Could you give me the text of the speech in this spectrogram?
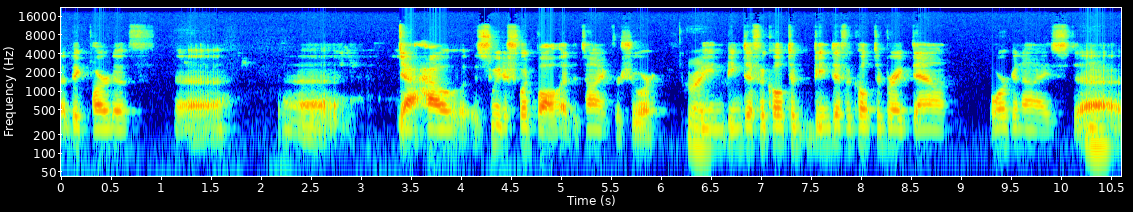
a big part of uh, uh, yeah how Swedish football at the time for sure. Right. Being being difficult to being difficult to break down organized. Uh,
